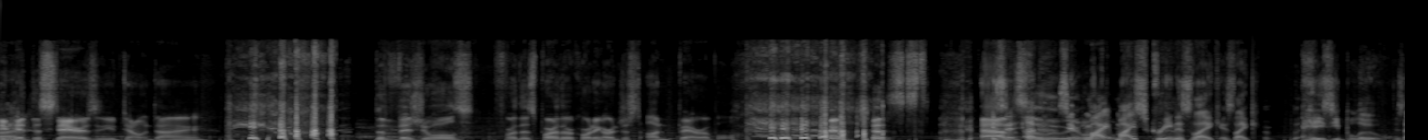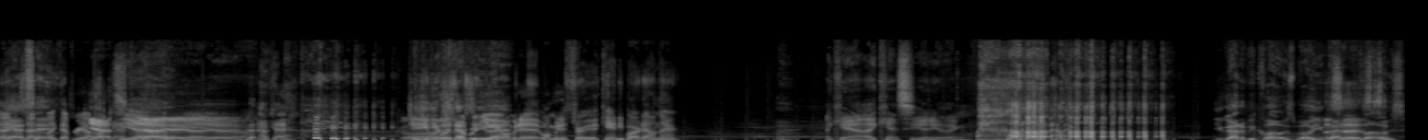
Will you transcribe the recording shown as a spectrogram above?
you hit the stairs and you don't die. the visuals for this part of the recording are just unbearable. They're just Is it- absolutely is it- my horrible. my screen is like is like hazy blue. Is that Yeah, is that same. like that for you? Yes, Okay. yeah, Yeah, yeah, yeah, yeah. yeah. yeah. Okay. God. Gigi, We're what number you you. want me to want me to throw you a candy bar down there? I can't. I can't see anything. you gotta be close, bro. You gotta be close.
